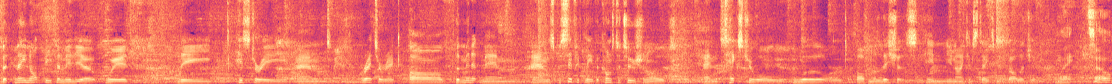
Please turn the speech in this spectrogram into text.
but may not be familiar with the history and rhetoric of the Minutemen and specifically the constitutional and textual world of militias in United States mythology? Right. So,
